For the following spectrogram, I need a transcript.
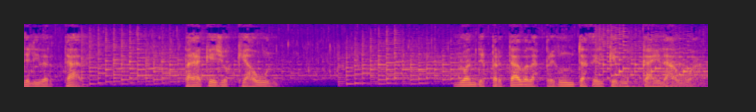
de libertad para aquellos que aún no han despertado las preguntas del que busca el agua.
